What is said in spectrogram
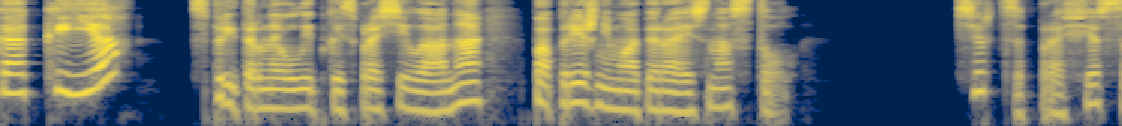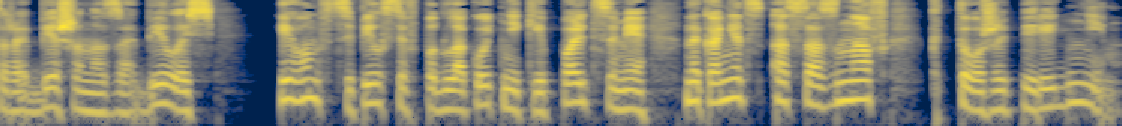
«Как я?» — с приторной улыбкой спросила она, по-прежнему опираясь на стол. Сердце профессора бешено забилось, и он вцепился в подлокотники пальцами, наконец осознав, кто же перед ним.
